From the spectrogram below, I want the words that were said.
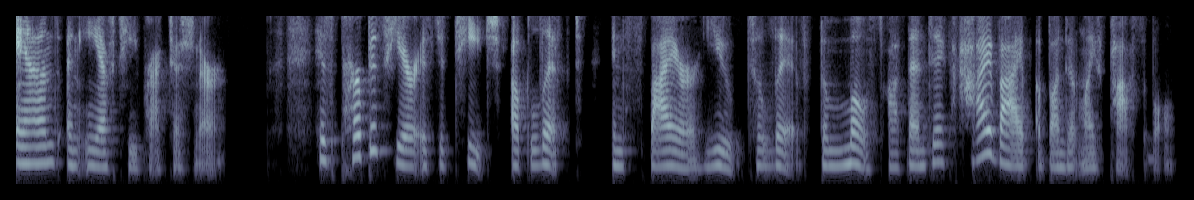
and an EFT practitioner. His purpose here is to teach, uplift, inspire you to live the most authentic, high vibe, abundant life possible.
